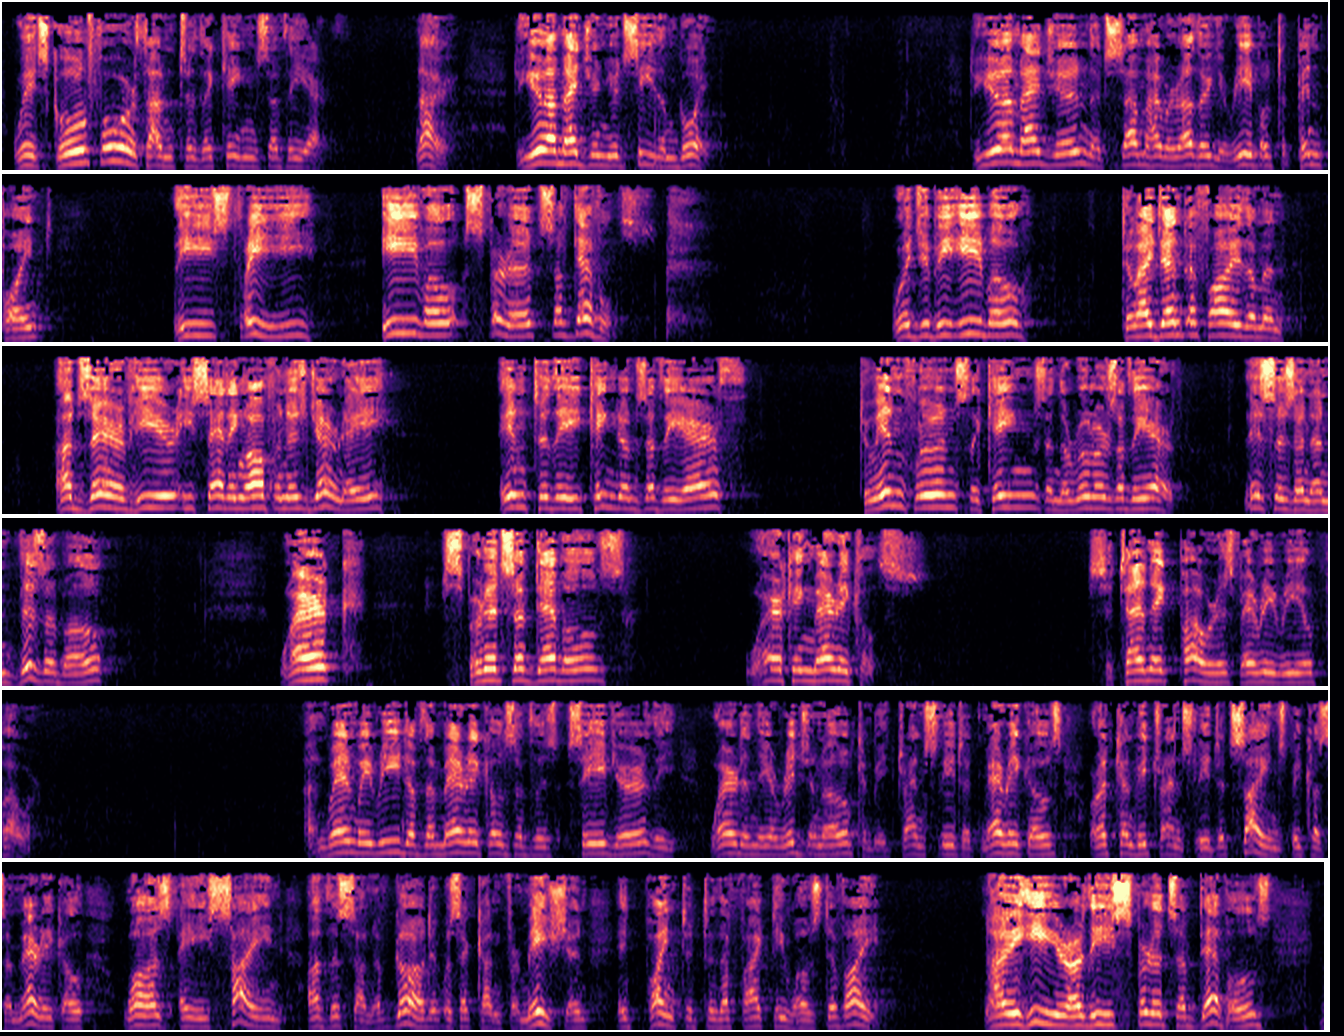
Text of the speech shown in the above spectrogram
which go forth unto the kings of the earth. Now, do you imagine you'd see them going? Do you imagine that somehow or other you're able to pinpoint these three evil spirits of devils? Would you be able to identify them and observe here he's setting off on his journey into the kingdoms of the earth to influence the kings and the rulers of the earth. This is an invisible work, spirits of devils, working miracles. Satanic power is very real power. And when we read of the miracles of the Savior, the word in the original can be translated miracles or it can be translated signs because a miracle was a sign of the Son of God. It was a confirmation. It pointed to the fact he was divine. Now here are these spirits of devils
